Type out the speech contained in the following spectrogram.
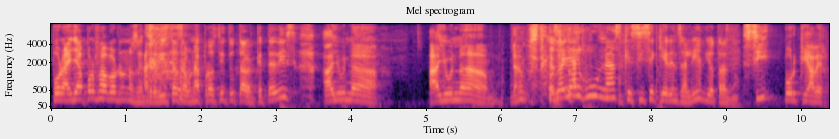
Por allá, por favor, no nos entrevistas a una prostituta a ver qué te dice. Hay una... Hay una... pues, Pues hay algunas que sí se quieren salir y otras no. Sí, porque, a ver,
